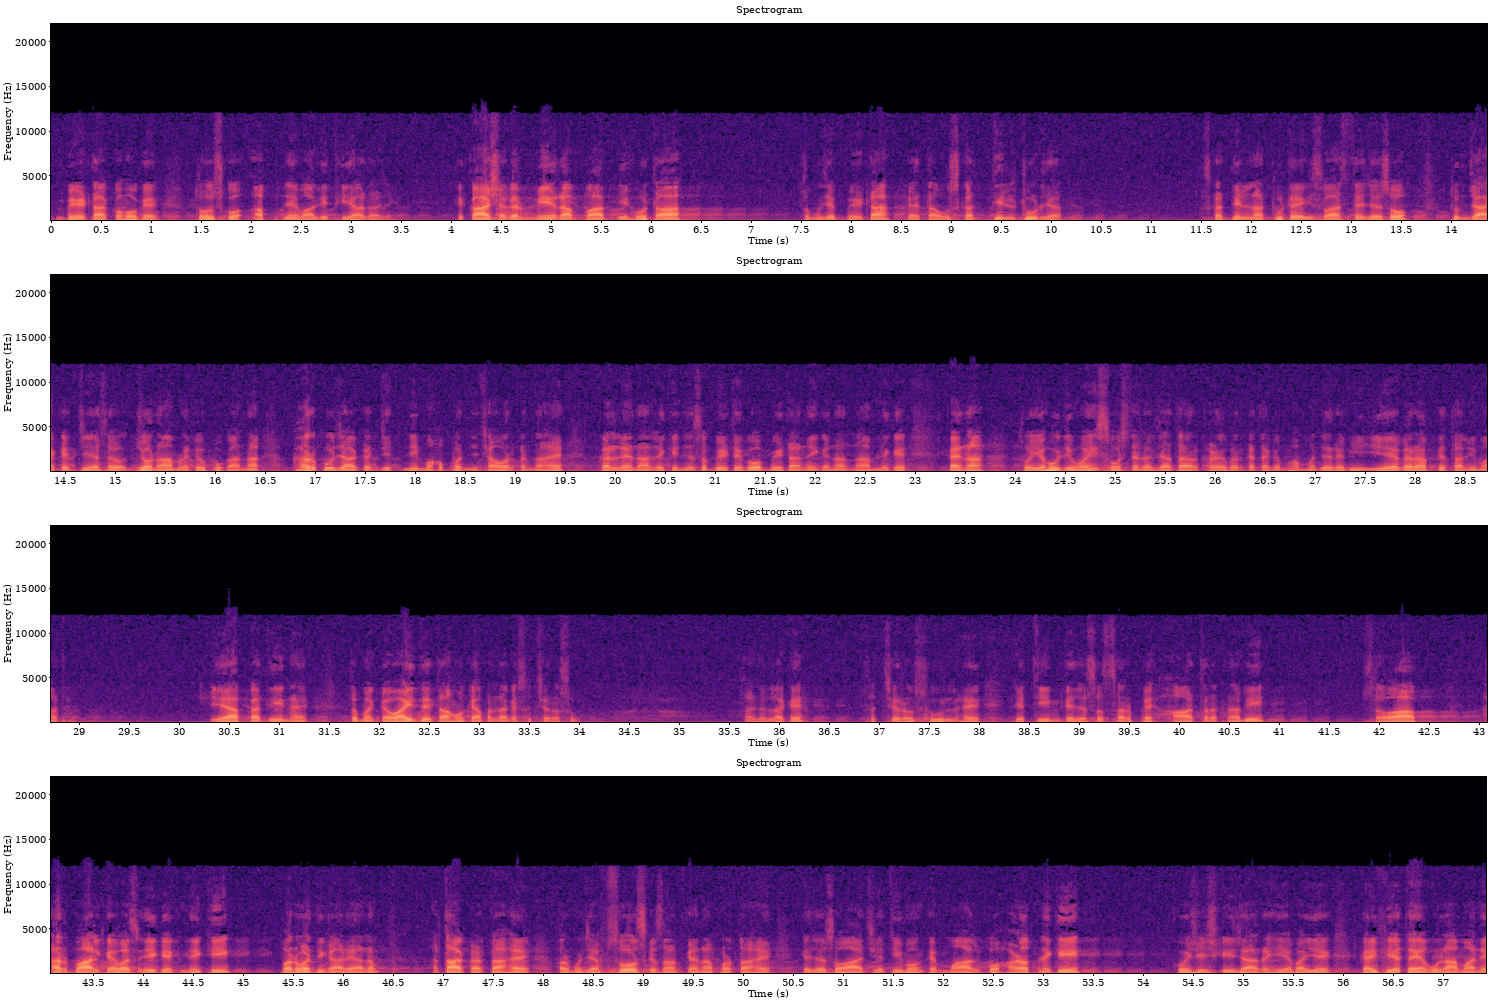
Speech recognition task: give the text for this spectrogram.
बेटा कहोगे तो उसको अपने वालिद की याद आ जाए कि काश अगर मेरा बाप भी होता तो मुझे बेटा कहता, उसका दिल टूट जाता उसका दिल ना टूटे इस वास्ते जैसो, तुम जाके जैसे, जो नाम रखे वो पुकारना। घर को जाकर जितनी मोहब्बत निछावर करना है, कर लेना, लेकिन जैसे बेटे को बेटा नहीं कहना, नाम लेके कहना। तो यहूदी वहीं सोचने लग जाता है और खड़े होकर कहता है कि, मोहम्मद रबी, ये अगर आपके तालीमत है, ये आपका दीन है तो मैं गवाही देता हूँ कि आप अल्लाह के सच्चे रसूल आज अल्लाह के सच्चे रसूल है, यतीम के जैसे सर पे हाथ रखना भी सवाब। हर बाल के बस एक एक नेकी परवरदिगार आलम अता करता है और मुझे अफसोस के साथ कहना पड़ता है कि जैसो आज यतीमों के माल को हड़पने की कोशिश की जा रही है। भाई, ये कैफियतें गुलामान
